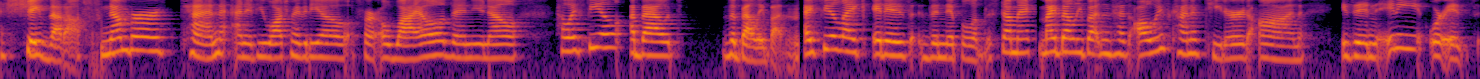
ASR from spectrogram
I shaved that off. Number 10, and if you watch my video for a while, then you know how I feel about the belly button. I feel like it is the nipple of the stomach. My belly button has always kind of teetered on is it an innie or is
